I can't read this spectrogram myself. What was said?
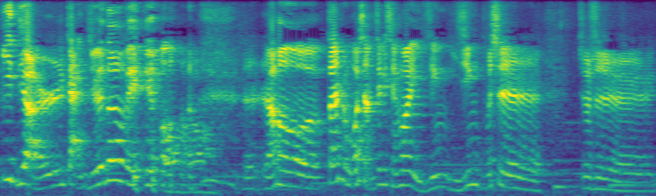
一点儿感觉都没有。哦 然后，但是我想这个情况已经已经不是就是。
